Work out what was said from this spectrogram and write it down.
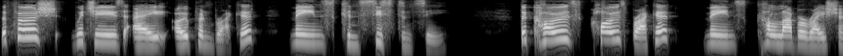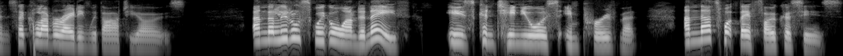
The first, which is a open bracket, means consistency. The closed, closed bracket means collaboration, so collaborating with RTOs. And the little squiggle underneath is continuous improvement. And that's what their focus is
